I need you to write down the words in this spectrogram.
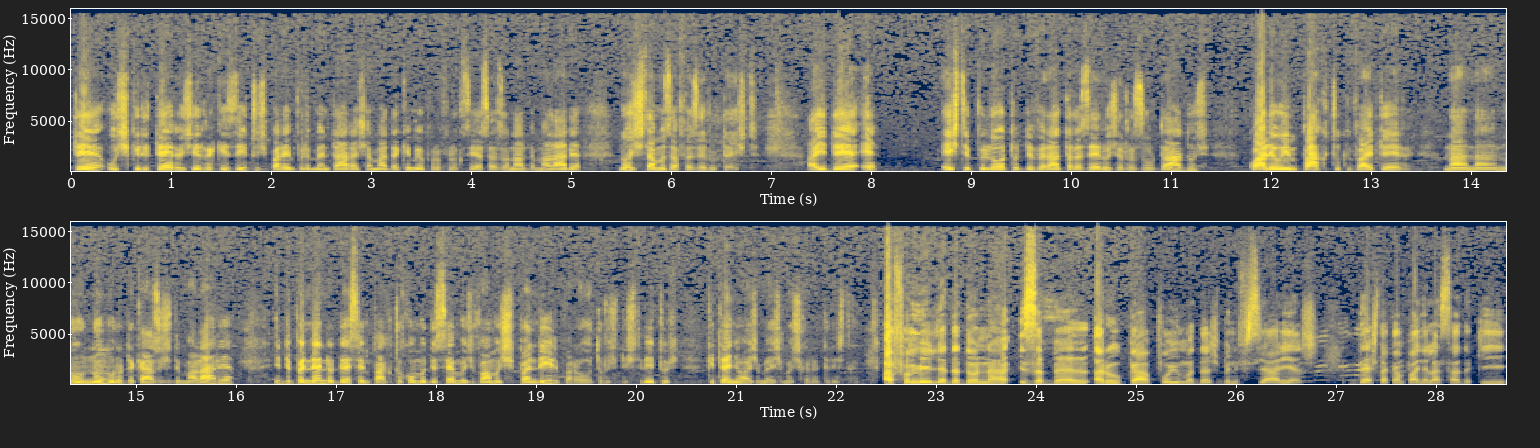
tem os critérios e requisitos para implementar a chamada quimioprofilaxia sazonal de malária, nós estamos a fazer o teste. A ideia é, este piloto deverá trazer os resultados, qual é o impacto que vai ter na, na, no número de casos de malária e dependendo desse impacto, como dissemos, vamos expandir para outros distritos que tenham as mesmas características. A família da dona Isabel Aruca foi uma das beneficiárias desta campanha lançada aqui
